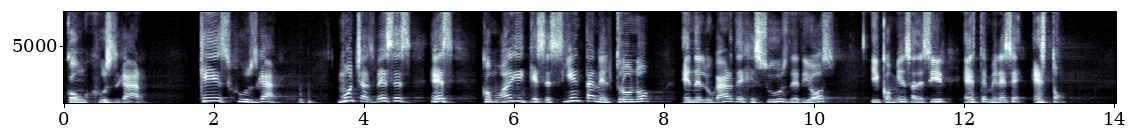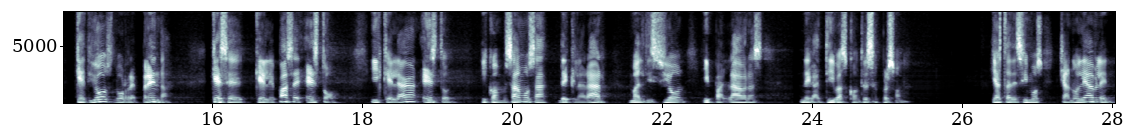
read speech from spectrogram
con juzgar. ¿Qué es juzgar? Muchas veces es como alguien que se sienta en el trono, en el lugar de Jesús, de Dios, y comienza a decir, este merece esto, que Dios lo reprenda, que, se, que le pase esto y que le hagan esto. Y comenzamos a declarar maldición y palabras negativas contra esa persona. Y hasta decimos, ya no le hablen.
